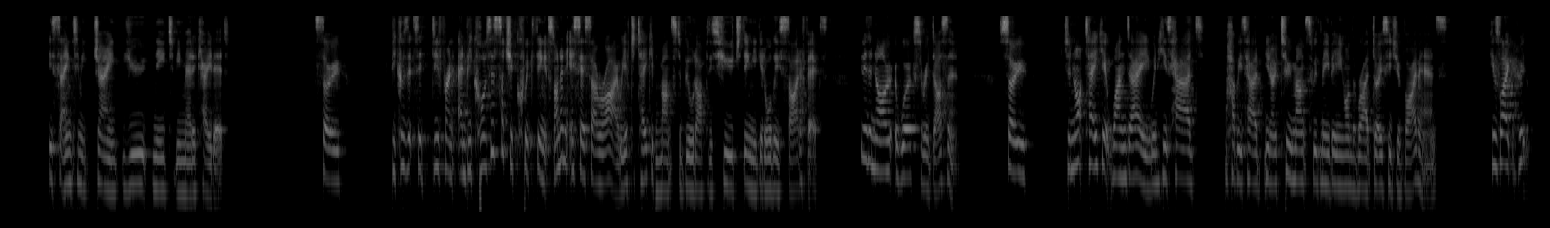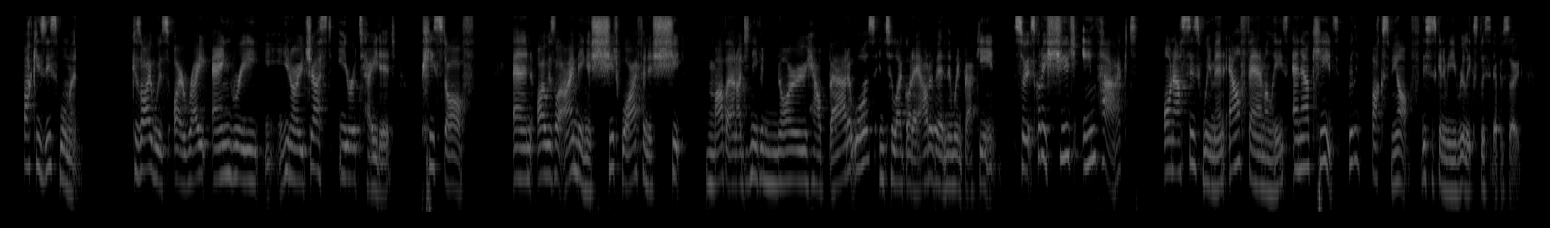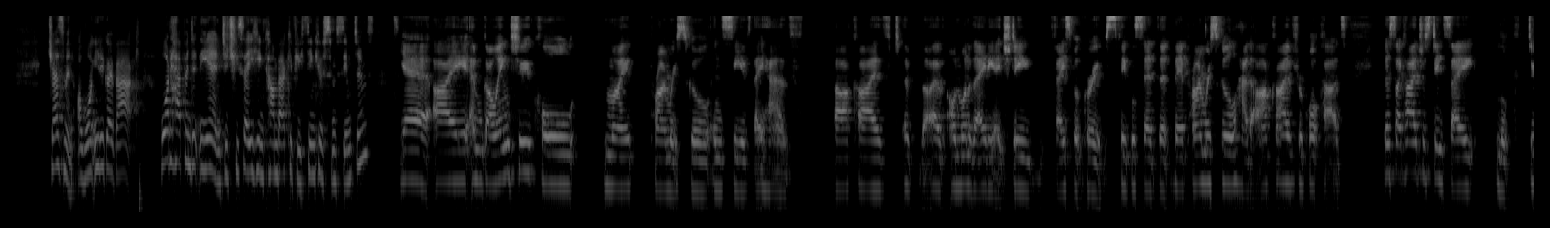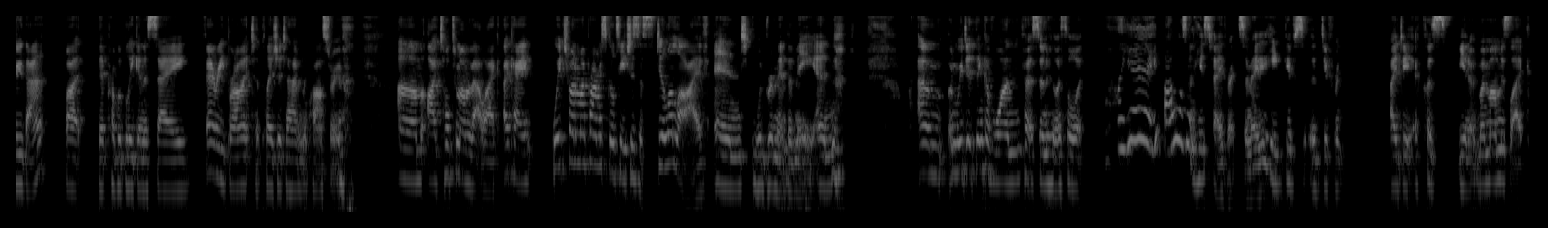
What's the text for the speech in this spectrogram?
is saying to me, Jane, you need to be medicated. So because it's a different and because it's such a quick thing it's not an ssri we have to take it months to build up this huge thing you get all these side effects. You either know it works or it doesn't. So to not take it one day when he's had hubby's had you know two months with me being on the right dosage of Vyvanse he's like who the fuck is this woman? Because i was irate angry you know just irritated pissed off. And i was like i'm being a shit wife and a shit mother and I didn't even know how bad it was until I got out of it and then went back in. So it's got a huge impact on us as women, our families, and our kids. It really fucks me off. This is going to be a really explicit episode. Jasmine, I want you to go back. What happened at the end? Did she say you can come back if you think of some symptoms? Yeah, I am going to call my primary school and see if they have archived uh, uh, on one of the ADHD Facebook groups. People said that their primary school had archived report cards. The psychiatrist did say, look, do that, but they're probably going to say, very bright, a pleasure to have in the classroom. um, I've talked to mum about, like, okay, which one of my primary school teachers are still alive and would remember me? And um, and we did think of one person who I thought oh yeah, I wasn't his favorite. So maybe he gives a different idea because, you know, my mum is like,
